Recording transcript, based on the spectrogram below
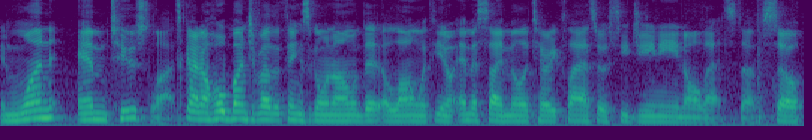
and one M2 slot. It's got a whole bunch of other things going on with it, along with you know MSI military class, OC Genie, and all that stuff. So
